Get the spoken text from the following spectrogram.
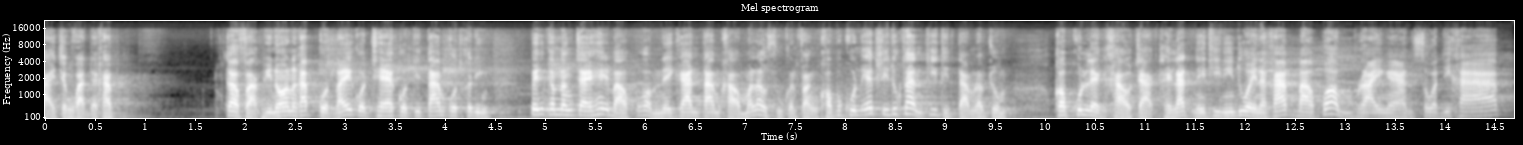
ลาย ๆ จังหวัดนะครับ ก็ฝากพี่น้องนะครับ กดไลค์กดแชร์กดติดตามกดกระดิ่ง เป็นกำลังใจให้บ่าวป้อมในการตามข่าวมาเล่าสู่กันฟัง ขอบพระคุณ FC ทุกท่านที่ติดตามรับชม ขอบคุณแหล่งข่าวจากไทยรัฐในที่นี้ด้วยนะครับ บ่าวป้อมรายงาน สวัสดีครับ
